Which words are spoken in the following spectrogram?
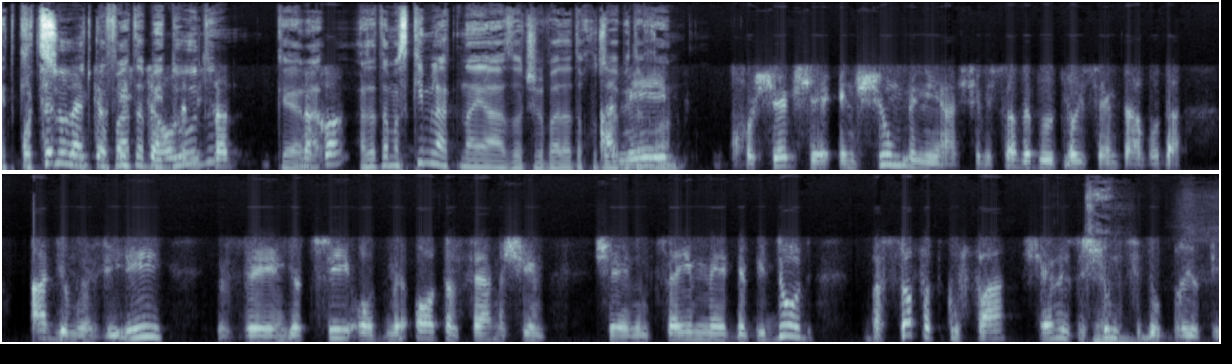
את קיצור תקופת הבידוד. למשרד... כן, נכון. אז אתה מסכים להתניה הזאת של ועדת החוץ והביטחון? אני חושב שאין שום מניעה שמשרד הבריאות לא יסיים את העבודה עד יום רביעי, ויוציא עוד מאות אלפי אנשים שנמצאים אה, בבידוד, בסוף התקופה שאין לזה כן. שום צידוק בריאותי.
